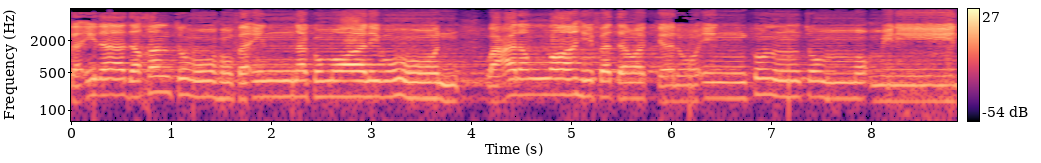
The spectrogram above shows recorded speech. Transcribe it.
فإذا دخلتموه فإنكم غالبون وعلى الله فتوكلوا إن كنتم مؤمنين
